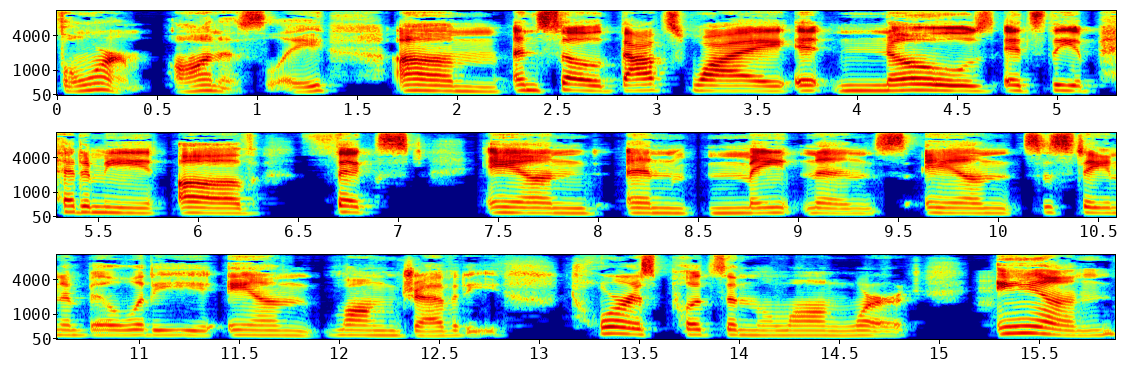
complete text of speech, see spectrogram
form, honestly. Um, and so that's why it knows it's the epitome of fixed and and maintenance and sustainability and longevity. Taurus puts in the long work and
